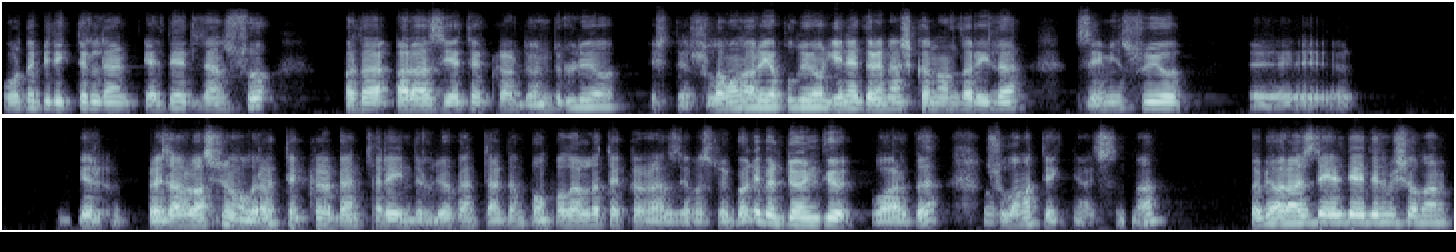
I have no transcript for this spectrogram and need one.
orada biriktirilen, elde edilen su da araziye tekrar döndürülüyor. İşte sulamalar yapılıyor. Yine drenaj kanallarıyla zemin suyu e, bir rezervasyon olarak tekrar bentlere indiriliyor. Bentlerden pompalarla tekrar araziye basılıyor. Böyle bir döngü vardı sulama tekniği açısından. Tabi arazide elde edilmiş olan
